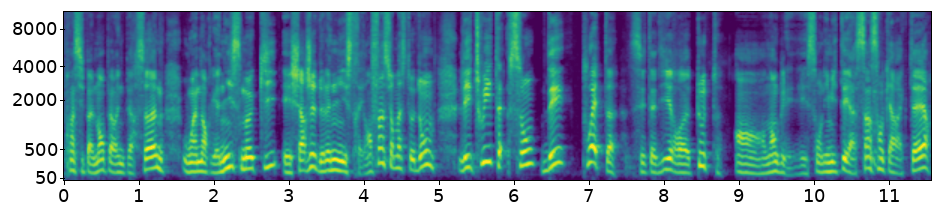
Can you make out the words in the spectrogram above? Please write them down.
principalement par une personne ou un organisme qui est chargé de l'administrer. Enfin, sur Mastodon, les tweets sont des poètes, c'est-à-dire toutes en anglais et sont limités à 500 caractères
